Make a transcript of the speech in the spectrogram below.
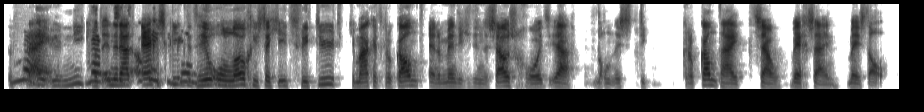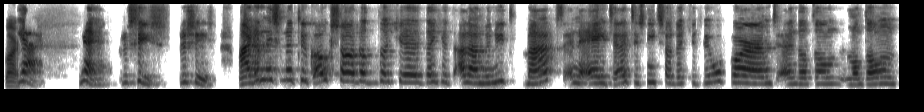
vrij uniek. want inderdaad, ergens klinkt het heel onlogisch dat je iets frituurt. Je maakt het krokant en op het moment dat je het in de saus gooit, ja, dan is die krokantheid zou weg zijn, meestal. Maar... Ja, nee, precies, precies. Maar dan is het natuurlijk ook zo dat, dat, je, dat je het à la minuut maakt en eet. Hè. Het is niet zo dat je het weer opwarmt en dat dan, want dan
